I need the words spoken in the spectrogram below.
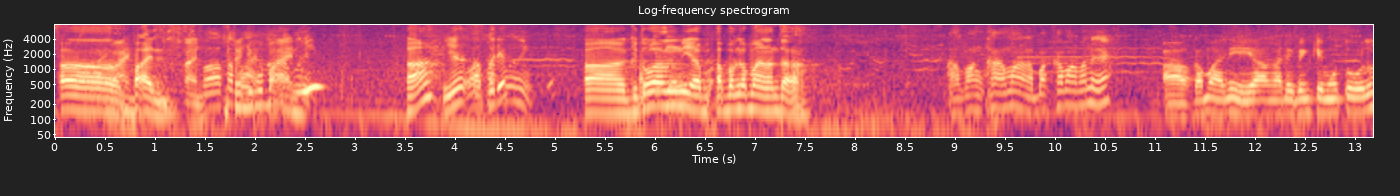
ah Pak An. Kita jumpa Pak An. Ha? Ya, apa dia? Ah kita orang ni ab- abang Kamal hantar. Abang Kamal, Abang Kamal mana eh? Ah, Kamal ni yang ada bengkel motor tu.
